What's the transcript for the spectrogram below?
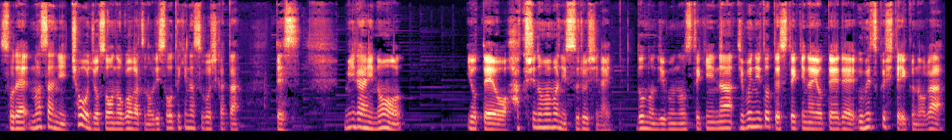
それ、まさに超女装の5月の理想的な過ごし方です。未来の予定を白紙のままにスルーしない。どんどん自分の素敵な、自分にとって素敵な予定で埋め尽くしていくのが、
